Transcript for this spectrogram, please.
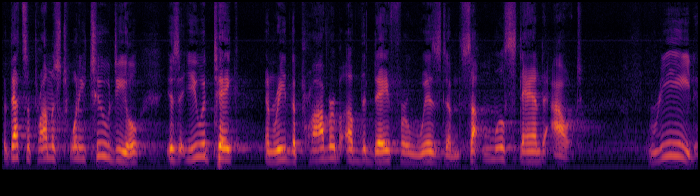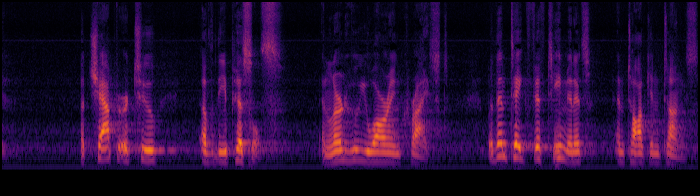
But that's the Promise 22 deal, is that you would take and read the proverb of the day for wisdom. Something will stand out. Read. a chapter or two of the epistles and learn who you are in Christ. But then take 15 minutes and talk in tongues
